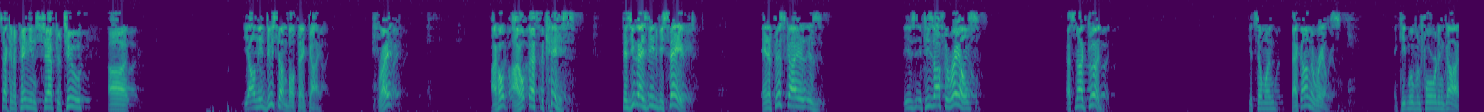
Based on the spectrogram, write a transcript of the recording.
Second Opinions chapter 2. Uh, y'all need to do something about that guy. Right? I hope, I hope that's the case. Because you guys need to be saved. And if this guy is, is, if he's off the rails, that's not good. Get someone back on the rails and keep moving forward in God.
